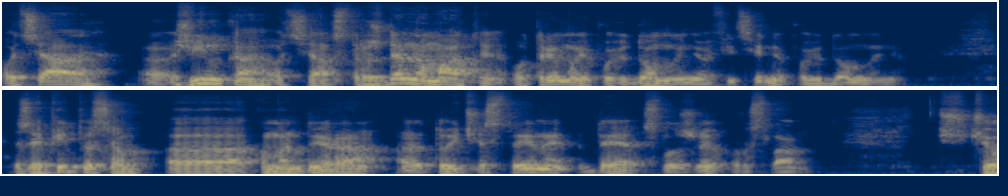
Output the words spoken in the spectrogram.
оця жінка, оця стражденна мати, отримує повідомлення, офіційне повідомлення за підписом е, командира е, тої частини, де служив Руслан що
